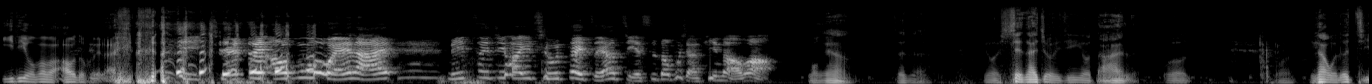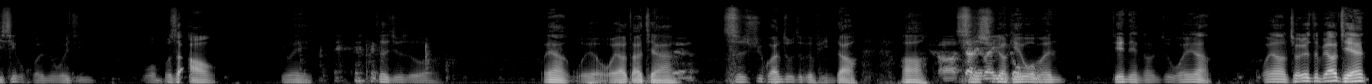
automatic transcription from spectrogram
一定有办法熬得回来。你绝对熬不回来。你这句话一出，再怎样解释都不想听了，好不好？我跟你讲，真的，因为我现在就已经有答案了。我我，你看我的即兴魂，我已经我不是熬，因为这就是我。我想，我要我要大家持续关注这个频道啊，持续要给我们点点关注。我跟你讲，我跟你讲，绝对这不要剪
